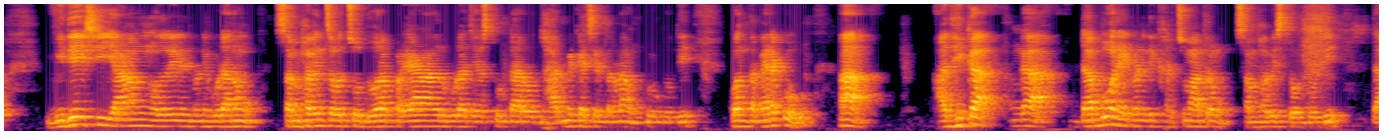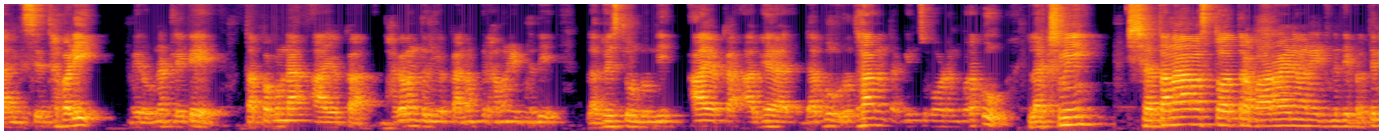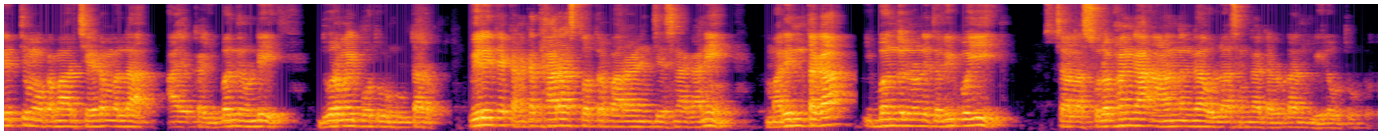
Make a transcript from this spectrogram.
విదేశీ యానం మొదలైనటువంటి కూడాను సంభవించవచ్చు. దూర ప్రయాణాలు కూడా చేస్తుంటారు ధార్మిక చింతన ఉంటుంటుంది. కొంతమేరకు ఆ అధికంగా డబ్బు అనేటువంటిది ఖర్చు మాత్రం సంభవిస్తూ ఉంటుంది. దానికి సిద్ధపడి మీరు ఉన్నట్లయితే తప్పకుండా ఆ యొక్క భగవంతుని యొక్క అనుగ్రహం అనేటువంటిది లభిస్తూ ఉంటుంది. ఆ యొక్క అభి డబ్బు వృధాను తగ్గించుకోవడం కొరకు లక్ష్మి శతనామ స్తోత్ర పారాయణం అనేటువంటిది ప్రతినిత్యం ఒక మారు చేయడం వల్ల ఆ యొక్క ఇబ్బంది నుండి దూరమైపోతూ ఉంటారు. వీలైతే కనకధారా స్తోత్ర పారాయణం చేసినా కానీ మరింతగా ఇబ్బందుల నుండి తొలగిపోయి చాలా సులభంగా ఆనందంగా ఉల్లాసంగా గడపడానికి వీలవుతూ ఉంటుంది.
